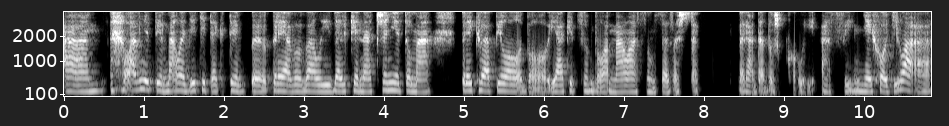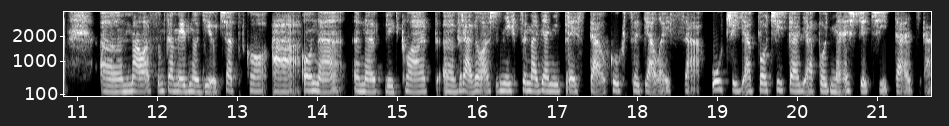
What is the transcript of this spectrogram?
a hlavne tie malé deti tak tie prejavovali veľké nadšenie. To ma prekvapilo, lebo ja keď som bola malá, som sa až tak rada do školy asi nechodila a, a mala som tam jedno dievčatko a ona napríklad e, vravila, že nechce mať ani prestávku, chce ďalej sa učiť a počítať a poďme ešte čítať. A,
